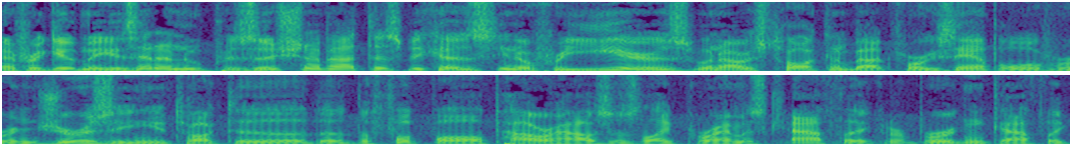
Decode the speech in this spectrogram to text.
and forgive me, is that a new position about this? Because, you know, for years when I was talking about, for example, over in Jersey, and you talk to the, the football powerhouses like Paramus Catholic or Bergen Catholic,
